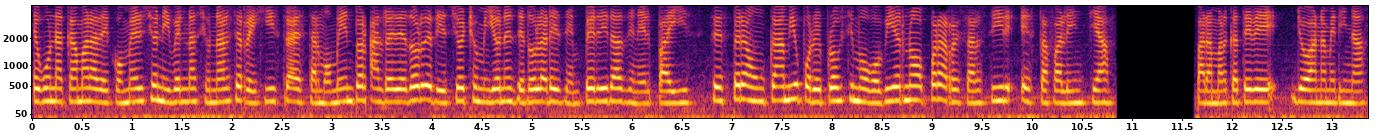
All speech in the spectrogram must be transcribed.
Según la Cámara de Comercio a nivel nacional se registra hasta el momento alrededor de 18 millones de dólares en pérdidas en el país. Se espera un cambio por el próximo gobierno para resarcir esta falencia. Para Marca TV, Joana Medina.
